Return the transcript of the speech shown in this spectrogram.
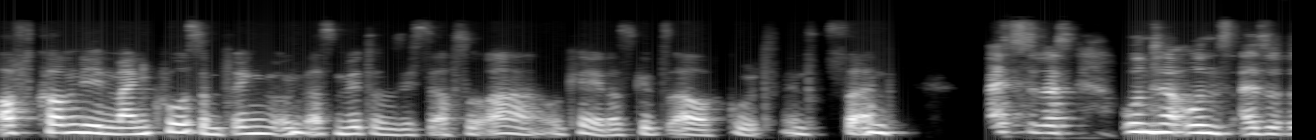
Oft kommen die in meinen Kurs und bringen irgendwas mit und ich sage so, ah, okay, das gibt's auch. Gut, interessant. Weißt du was, unter uns, also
